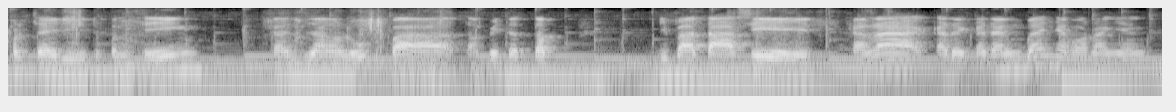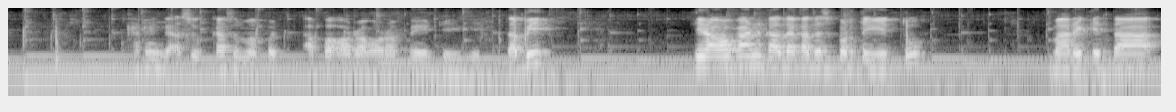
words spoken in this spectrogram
percaya diri itu penting kan jangan lupa tapi tetap dibatasi. Karena kadang-kadang banyak orang yang kadang nggak suka sama apa orang-orang pede gitu. Tapi hiraukan kata-kata seperti itu mari kita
